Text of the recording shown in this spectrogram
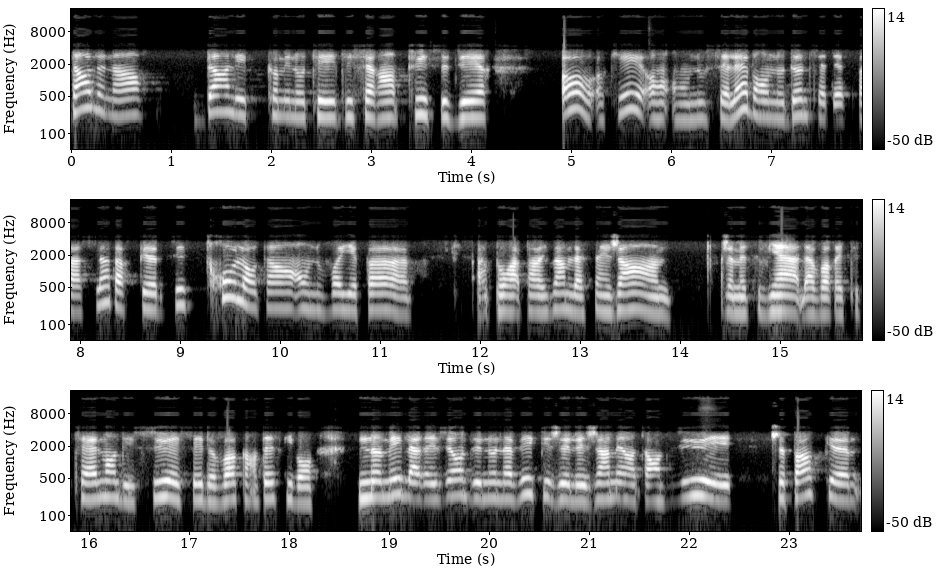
dans le Nord, dans les communautés différentes puissent se dire, oh, OK, on, on, nous célèbre, on nous donne cet espace-là parce que, tu sais, trop longtemps, on ne nous voyait pas, euh, pour, par exemple, la Saint-Jean, je me souviens d'avoir été tellement déçue, essayer de voir quand est-ce qu'ils vont nommer la région de Nunavik, puis je l'ai jamais entendu. Et je pense que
